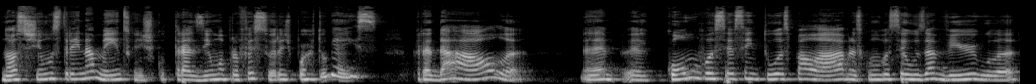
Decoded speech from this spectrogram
nós tínhamos treinamentos que a gente trazia uma professora de português para dar aula, né? É, como você acentua as palavras, como você usa a vírgula.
